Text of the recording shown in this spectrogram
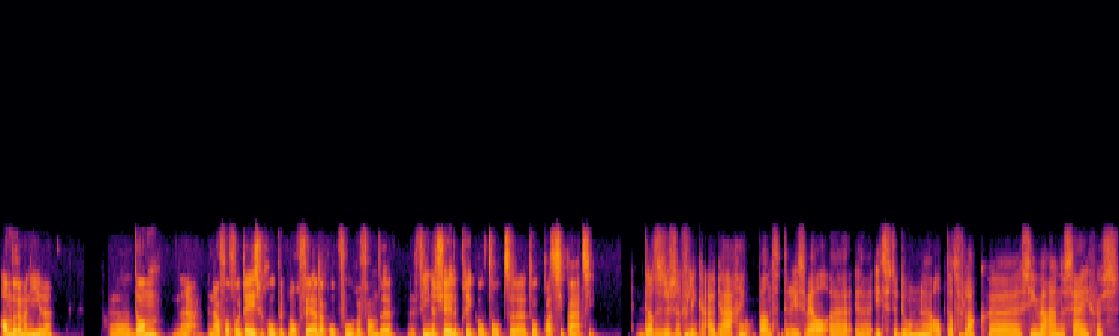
andere manieren. Uh, dan nou ja, in geval voor deze groep het nog verder opvoeren van de financiële prikkel tot, uh, tot participatie. Dat is dus een flinke uitdaging, want er is wel uh, iets te doen op dat vlak, zien we aan de cijfers.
